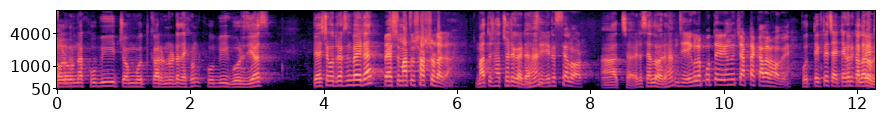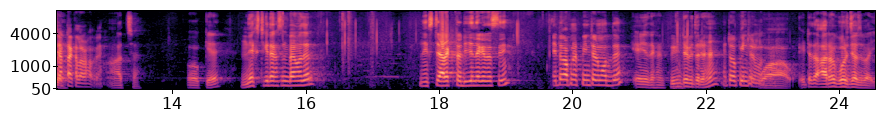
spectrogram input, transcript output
বড় ওন্না খুবই চমৎকার ওন্নাটা দেখুন খুবই গর্জিয়াস প্রাইসটা কত রাখছেন ভাই এটা? প্রাইস মাত্র সাতশো টাকা। মাত্র সাতশো টাকা এটা হ্যাঁ? এটা সালোয়ার। আচ্ছা এটা স্যালোয়ার হ্যাঁ? জি এগুলো প্রত্যেক কিন্তু চারটা কালার হবে। প্রত্যেকটা চারটা করে কালার হবে? চারটা কালার হবে। আচ্ছা ওকে। নেক্সট কি দেখাচ্ছেন ভাই আমাদের? নেক্সট আরেকটা ডিজাইন দেখে যাচ্ছি। এটাও আপনার প্রিন্টের মধ্যে? এই দেখেন প্রিন্টের ভিতরে হ্যাঁ? এটাও প্রিন্টের মধ্যে। ওয়াও এটা তো আরও গর্জিয়াস ভাই।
